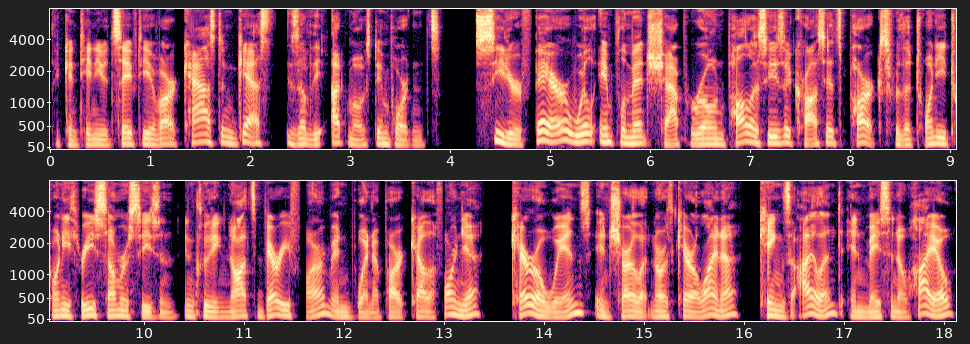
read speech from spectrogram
The continued safety of our cast and guests is of the utmost importance. Cedar Fair will implement chaperone policies across its parks for the 2023 summer season, including Knott's Berry Farm in Buena Park, California, Carowinds in Charlotte, North Carolina, Kings Island in Mason, Ohio,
